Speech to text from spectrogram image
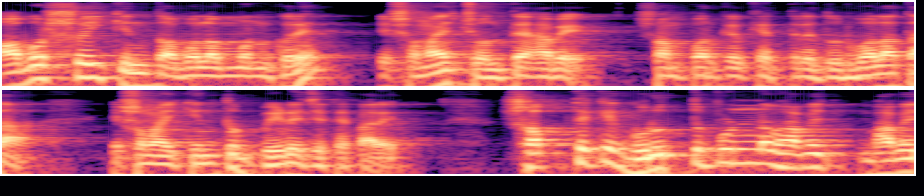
অবশ্যই কিন্তু অবলম্বন করে এ সময় চলতে হবে। সম্পর্কের ক্ষেত্রে দুর্বলতা এ সময় কিন্তু বেড়ে যেতে পারে। সব থেকে গুরুত্বপূর্ণভাবে, ভাবে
